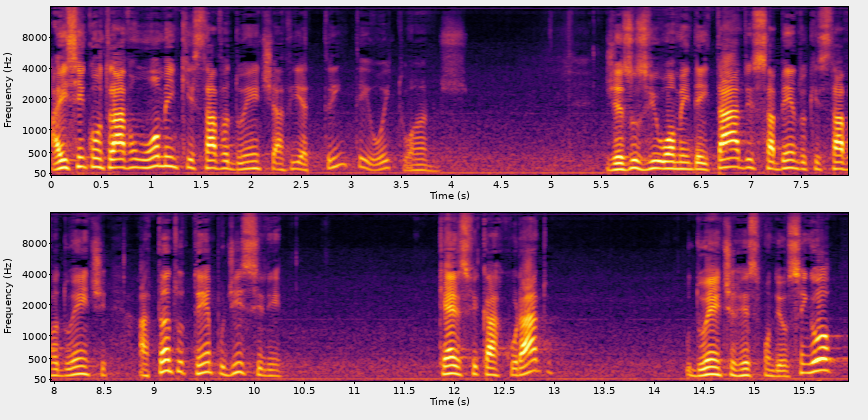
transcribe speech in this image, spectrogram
Aí se encontrava um homem que estava doente havia 38 anos. Jesus viu o homem deitado e, sabendo que estava doente há tanto tempo, disse-lhe: Queres ficar curado? O doente respondeu: Senhor,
